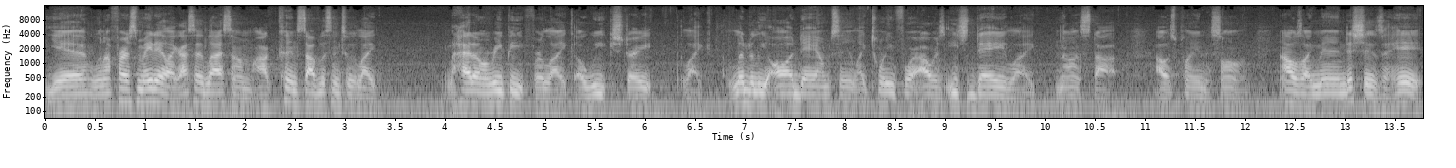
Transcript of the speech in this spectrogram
Yeah, when I first made it, like I said last time, I couldn't stop listening to it. Like, I had it on repeat for like a week straight, like literally all day. I'm saying like 24 hours each day, like nonstop. I was playing the song. And I was like, man, this shit's a hit.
